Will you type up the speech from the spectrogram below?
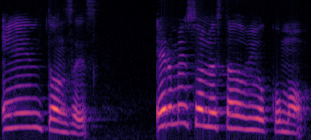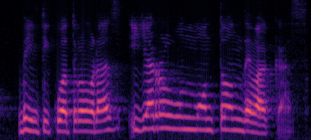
Entonces, Hermes solo ha estado vivo como 24 horas y ya robó un montón de vacas.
